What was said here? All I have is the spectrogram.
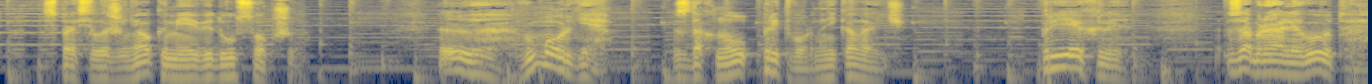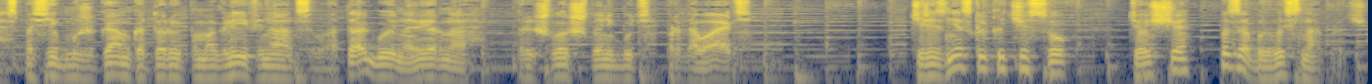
– спросил Женек, имея в виду усопшую. «Э, «В морге», Вздохнул притворно Николаевич Приехали Забрали вот Спасибо мужикам, которые помогли финансово А так бы, наверное, пришлось что-нибудь продавать Через несколько часов теща позабылась напрочь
